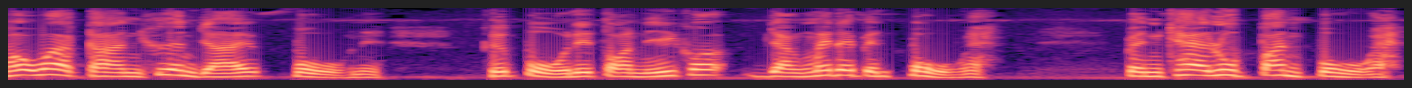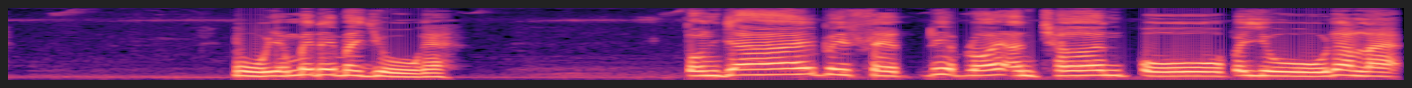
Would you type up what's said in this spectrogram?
เพราะว่าการเคลื่อนย้ายปู่เนี่ยคือปู่ในตอนนี้ก็ยังไม่ได้เป็นปู่ไงเป็นแค่รูปปั้นปู่ไงปู่ยังไม่ได้มาอยู่ไงตอนย้ายไปเสร็จเรียบร้อยอัญเชิญปู่ไปอยู่นั่นแหละ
